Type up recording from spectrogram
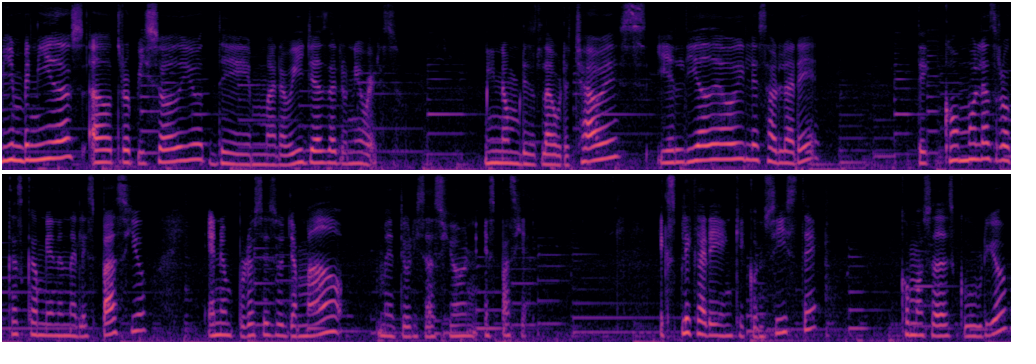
Bienvenidos a otro episodio de Maravillas del Universo. Mi nombre es Laura Chávez y el día de hoy les hablaré de cómo las rocas cambian en el espacio en un proceso llamado meteorización espacial. Explicaré en qué consiste, cómo se descubrió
